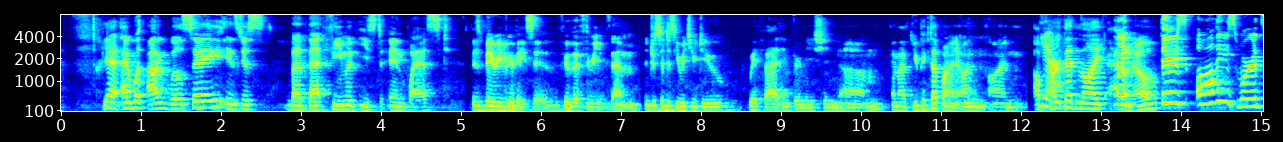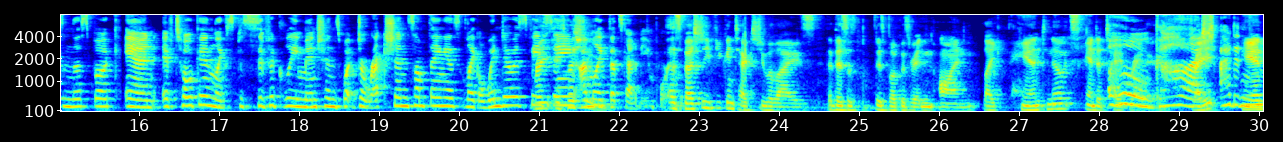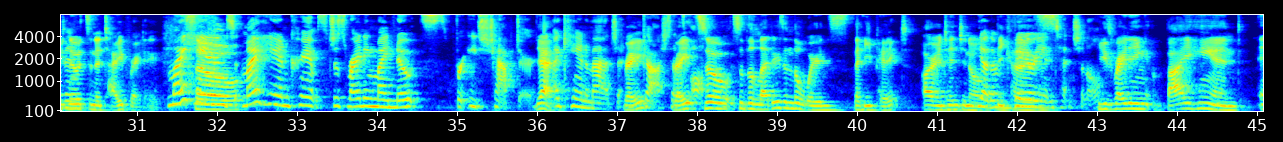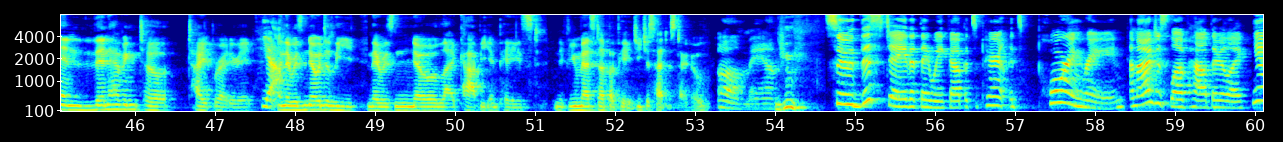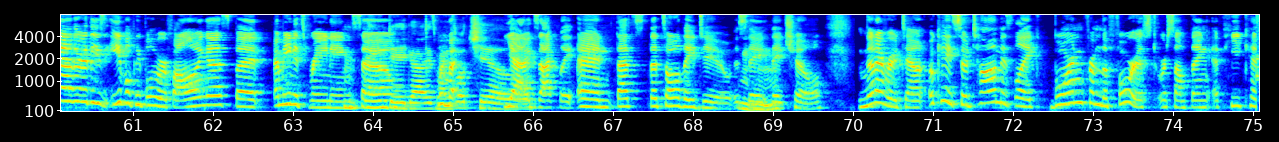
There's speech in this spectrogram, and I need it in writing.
Yeah, I will. I will say is just that that theme of East and West is very pervasive through the three of them. Interested to see what you do with that information, um, and that you picked up on it on on a Yeah. part that like I Like, don't know. There's all these words in this book, and if Tolkien like specifically mentions what direction something is, like a window is facing, especially- I'm like, that's got to be important. Especially if you contextualize that this is this book was written on like hand notes and a typewriter. Oh gosh, right? I didn't hand even. notes and a typewriter. My So- hand, my hand cramps just writing my notes for each chapter. Yeah. I can't imagine. Right? Gosh, that's right. awful. So so the letters and the words that he picked are intentional. yeah, they're because very intentional. He's writing by hand and then having to typewriter it. Yeah. And there was no delete and there was no like copy and paste. And if you messed up a page, you just had to start over. Oh man. So this day that they wake up, it's apparently it's pouring rain, and I just love how they're like, yeah, there are these evil people who are following us, but I mean it's raining, so Rain day, guys. Might as well chill. yeah, exactly. And that's that's all they do is Mhm. they they chill. And then I wrote down, okay, so Tom is like born from the forest or something if he can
